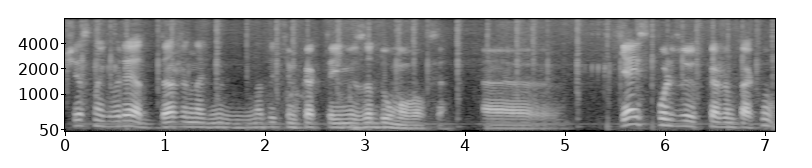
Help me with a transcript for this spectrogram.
Честно говоря, даже над, над этим как-то и не задумывался. Э, я использую, скажем так, ну,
